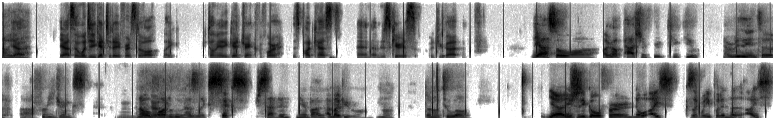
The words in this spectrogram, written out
Oh, yeah. yeah. yeah. So what did you get today? First of all, like you told me to get a drink before this podcast, and I'm just curious what you got. Yeah, so uh, I got passion fruit QQ. I'm really into uh, fruity drinks. Mm, I know yeah. Waterloo has like six, seven nearby. I might be wrong. I'm not, don't know too well. Yeah, I usually go for no ice because like when you put in the ice,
